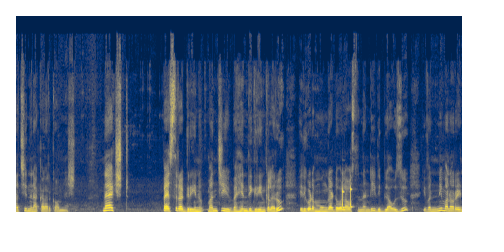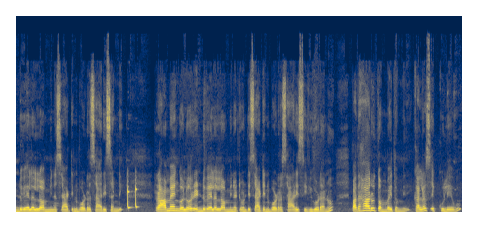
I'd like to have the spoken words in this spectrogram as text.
నచ్చింది నా కలర్ కాంబినేషన్. నెక్స్ట్ పెసర గ్రీన్ మంచి మెహందీ గ్రీన్ కలరు. ఇది కూడా ముంగా డోలా వస్తుందండి. ఇది బ్లౌజు. ఇవన్నీ మనం రెండు వేలల్లో అమ్మిన సాటిన్ బార్డర్ శారీస్ అండి. రామ్యాంగోలో రెండు వేలల్లో అమ్మినటువంటి సాటిన్ బార్డర్ శారీస్ ఇవి కూడాను. పదహారు తొంభై తొమ్మిది. కలర్స్ ఎక్కువ లేవు.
